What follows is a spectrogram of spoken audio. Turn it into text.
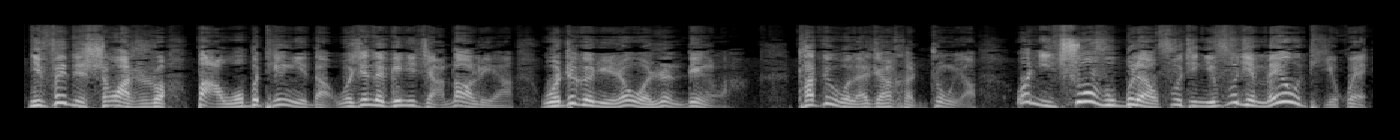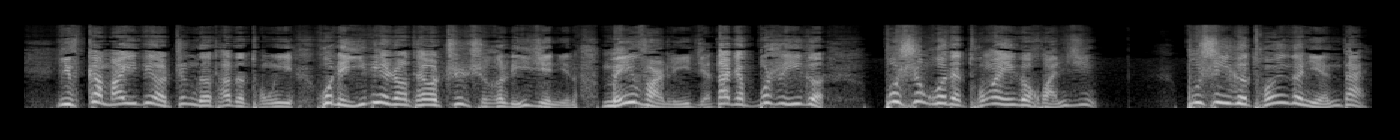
你非得实话实说，爸，我不听你的，我现在给你讲道理啊，我这个女人我认定了。他对我来讲很重要。哇，你说服不了父亲，你父亲没有体会，你干嘛一定要征得他的同意，或者一定让他要支持和理解你呢？没法理解，大家不是一个，不生活在同样一个环境，不是一个同一个年代，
